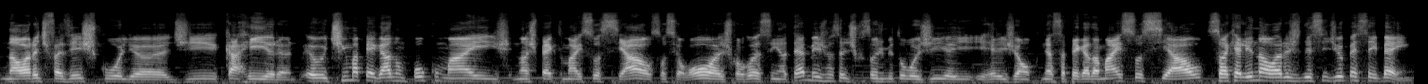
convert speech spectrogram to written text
na hora de fazer a escolha de carreira, eu tinha uma pegada um pouco mais no aspecto mais social, sociológico, algo assim, até mesmo essa discussão de mitologia e, e religião nessa pegada mais social. Só que ali na hora de decidir eu pensei, bem,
